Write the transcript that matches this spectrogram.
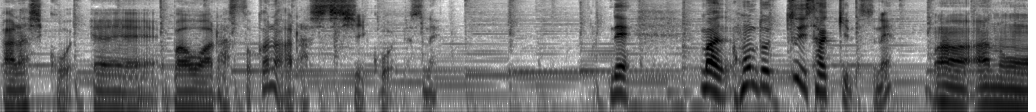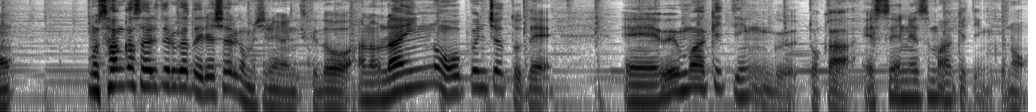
嵐公園、えー、場を荒らすとかの嵐公園ですね。で、まあ、本当ついさっきですね、まあ、あの、もう参加されてる方いらっしゃるかもしれないんですけど、あの、LINE のオープンチャットで、えー、ウェブマーケティングとか SNS マーケティングの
